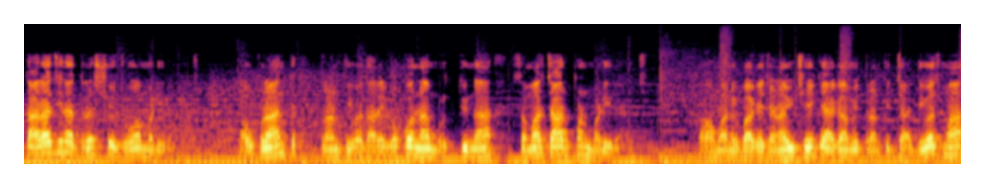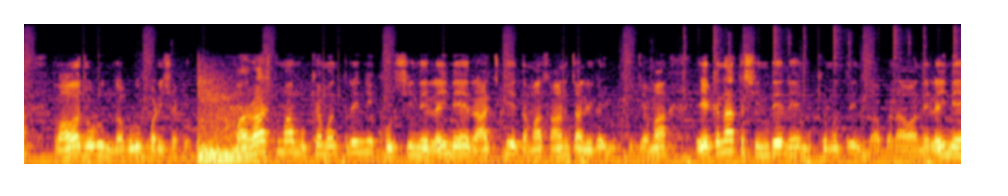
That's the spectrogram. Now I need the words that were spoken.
તારાજીના દ્રશ્યો જોવા મળી રહ્યા છે. આ ઉપરાંત ત્રણથી વધારે લોકોના મૃત્યુના સમાચાર પણ મળી રહ્યા છે. હવામાન વિભાગે જણાવ્યું છે કે આગામી ત્રણથી ચાર દિવસમાં વાવાઝોડું નબળું પડી શકે છે. મહારાષ્ટ્રમાં મુખ્યમંત્રીની ખુરશીને લઈને રાજકીય ધમાસાણ ચાલી રહ્યું હતું જેમાં એકનાથ શિંદેને મુખ્યમંત્રી ન બનાવવાને લઈને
